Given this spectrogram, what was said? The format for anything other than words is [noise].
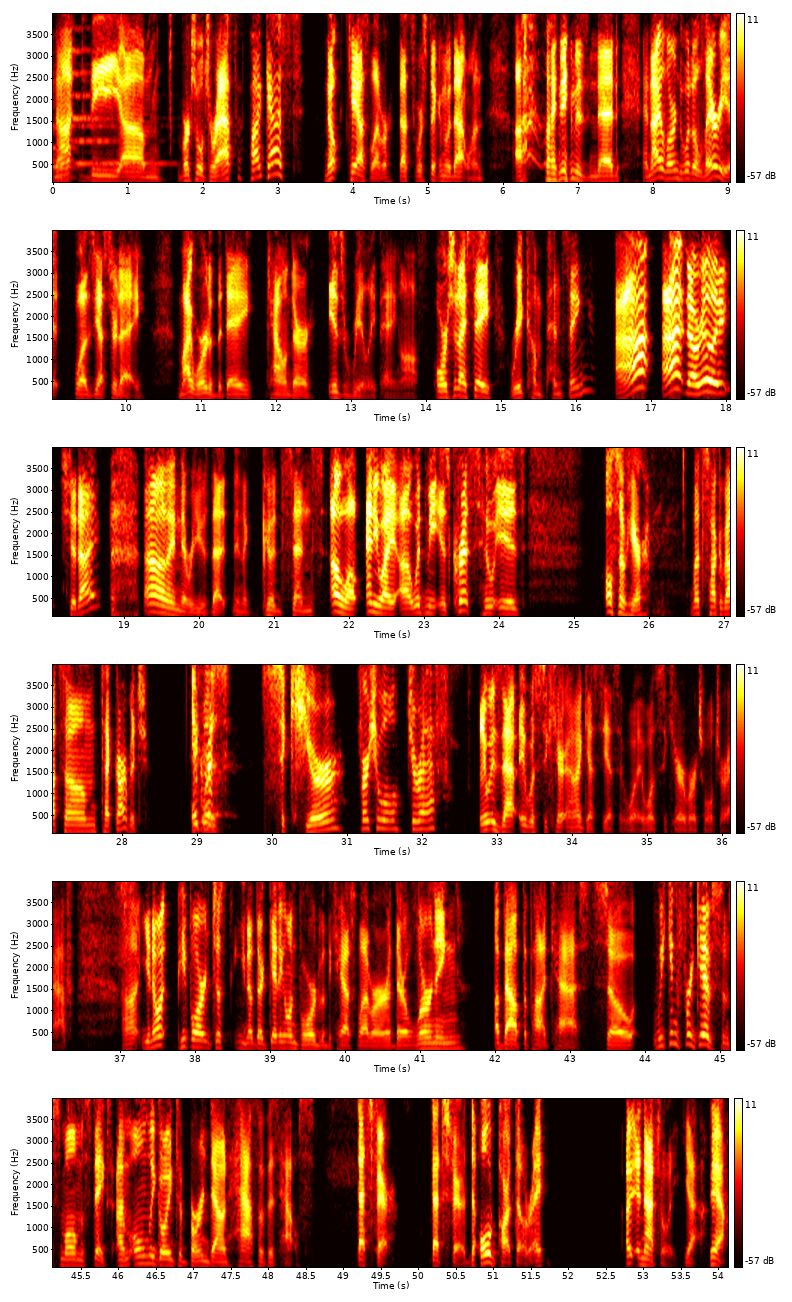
not the um, virtual giraffe podcast. Nope, Chaos Lever. That's we're sticking with that one. Uh, [laughs] my name is Ned, and I learned what a lariat was yesterday. My word of the day calendar is really paying off, or should I say, recompensing? Ah, ah, no, really? Should I? Oh, they never use that in a good sense. Oh well. Anyway, uh, with me is Chris, who is also here. Let's talk about some tech garbage. Hey, it Chris. was secure virtual giraffe. It was that. It was secure, and I guess yes, it was. It was secure virtual giraffe. Uh, you know what? People are just you know they're getting on board with the Chaos Lever. They're learning about the podcast, so we can forgive some small mistakes. I'm only going to burn down half of his house. That's fair. That's fair. The old part, though, right? Uh, naturally, yeah. Yeah.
